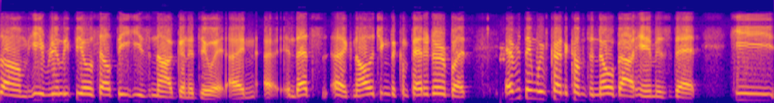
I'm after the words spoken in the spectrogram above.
um, he really feels healthy, he's not going to do it. I, uh, and that's acknowledging the competitor, but everything we've kind of come to know about him is that he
